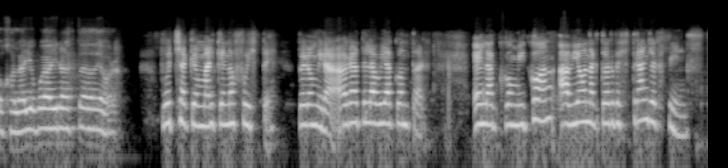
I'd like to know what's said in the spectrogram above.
ojalá yo pueda ir a esta de ahora. Pucha, qué mal que no fuiste. Pero mira, ahora te la voy a contar. En la Comic Con había un actor de Stranger Things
